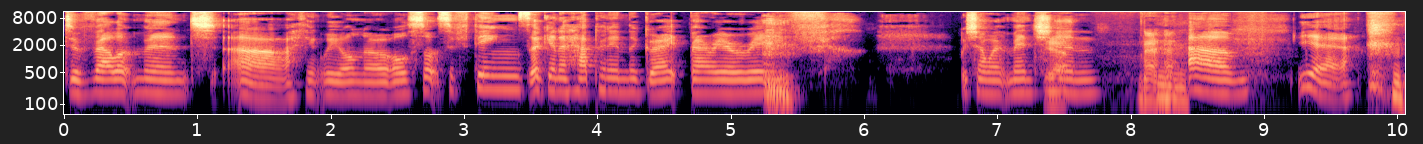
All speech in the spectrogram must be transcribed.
development. Uh, I think we all know all sorts of things are going to happen in the Great Barrier Reef, which I won't mention. Um, yeah.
